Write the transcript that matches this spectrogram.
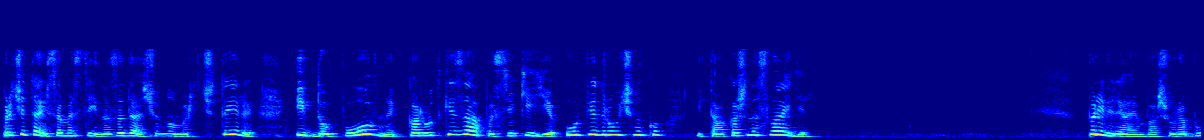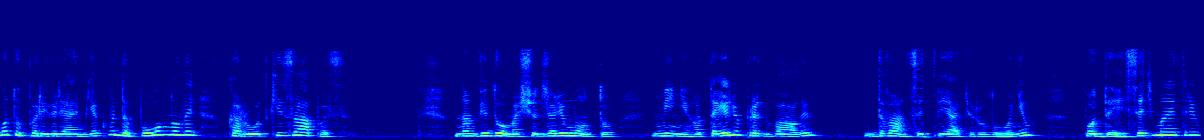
прочитай самостійно задачу номер 4 і доповни короткий запис, який є у підручнику і також на слайді. Перевіряємо вашу роботу, перевіряємо, як ви доповнили короткий запис. Нам відомо, що для ремонту міні-готелю придбали 25 рулонів по 10 метрів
